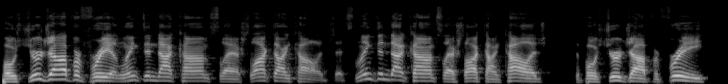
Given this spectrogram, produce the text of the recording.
Post your job for free at linkedin.com slash lockdown college. That's linkedin.com slash lockdown college to post your job for free.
